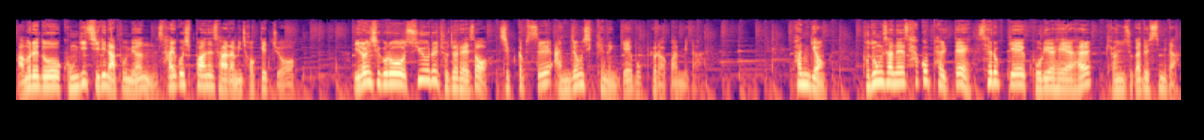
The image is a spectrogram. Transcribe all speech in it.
아무래도 공기 질이 나쁘면 살고 싶어 하는 사람이 적겠죠. 이런 식으로 수요를 조절해서 집값을 안정시키는 게 목표라고 합니다. 환경, 부동산을 사고 팔 때 새롭게 고려해야 할 변수가 됐습니다.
